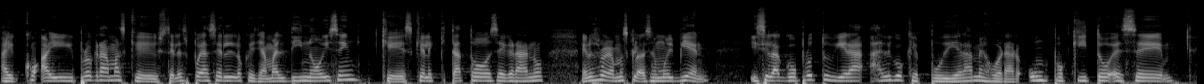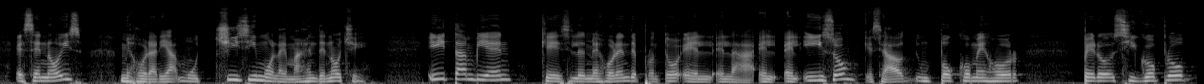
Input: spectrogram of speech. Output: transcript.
hay, programas que usted les puede hacer lo que se llama el denoising, que es que le quita todo ese grano. Hay unos programas que lo hacen muy bien. Y si la GoPro tuviera algo que pudiera mejorar un poquito ese, ese noise, mejoraría muchísimo la imagen de noche. Y también que si les mejoren de pronto el, el, el ISO, que sea un poco mejor. Pero si GoPro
